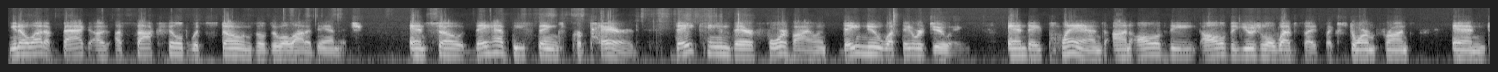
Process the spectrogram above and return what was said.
you know what, a bag, a, a sock filled with stones will do a lot of damage. And so they have these things prepared. They came there for violence. They knew what they were doing, and they planned on all of the all of the usual websites like Stormfront and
